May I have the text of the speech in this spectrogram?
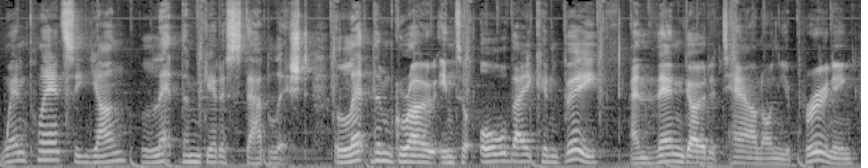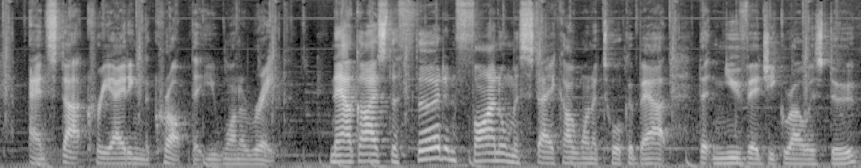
when plants are young, let them get established. Let them grow into all they can be and then go to town on your pruning and start creating the crop that you want to reap. Now guys, the third and final mistake I want to talk about that new veggie growers do,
